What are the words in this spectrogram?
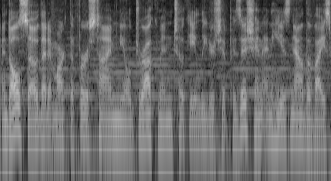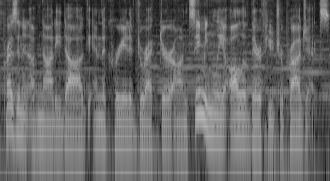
and also that it marked the first time Neil Druckmann took a leadership position and he is now the vice president of Naughty Dog and the creative director on seemingly all of their future projects.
